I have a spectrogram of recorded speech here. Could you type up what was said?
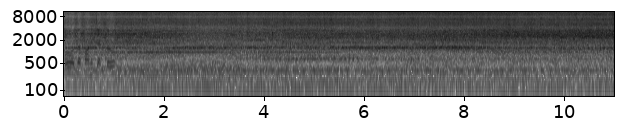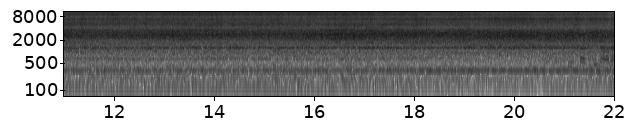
ਬੋਰ ਦਾ ਪਾਣੀ ਚੈੱਕ ਕਰੋ ਸੱਤ ਦੇ ਨਾਲ ਆ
